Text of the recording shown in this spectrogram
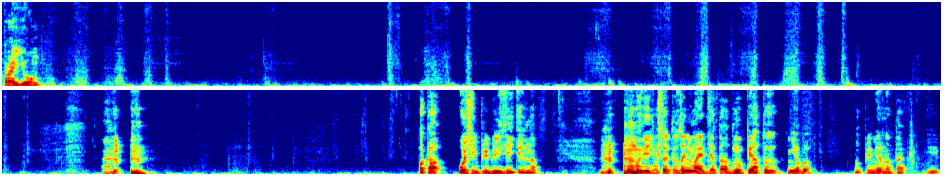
проем. Пока очень приблизительно. Мы видим, что это занимает где-то одну пятую неба. Ну, примерно так и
